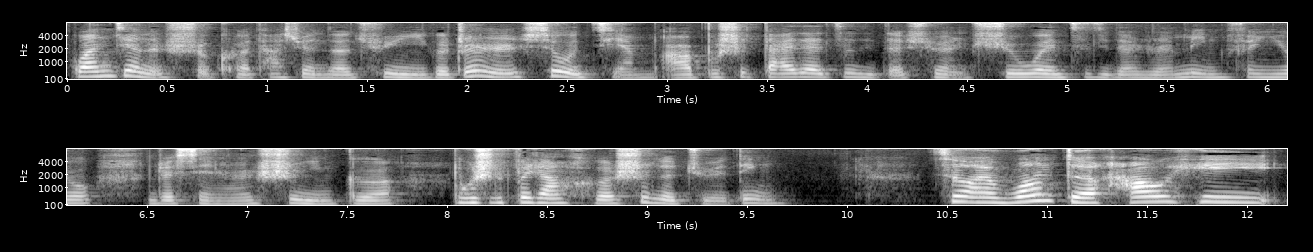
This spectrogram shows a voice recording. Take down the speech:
关键的时刻，他选择去一个真人秀节目，而不是待在自己的选区为自己的人民分忧。这显然是一个不是非常合适的决定。So I wonder how he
